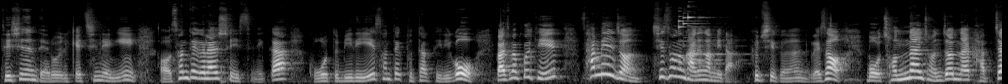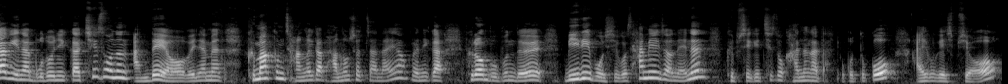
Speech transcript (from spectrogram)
드시는 대로 이렇게 진행이 어, 선택을 할 수 있으니까 그것도 미리 선택 부탁드리고 마지막 꿀팁 3일 전 취소는 가능합니다. 급식은. 그래서 뭐 전날 전전날 갑자기 이날 못 오니까 취소는 안 돼요. 왜냐면 그만큼 장을 다 봐놓으셨잖아요. 그러니까 그런 부분들 미리 보시고 3일 전에는 급식이 취소 가능하다. 이것도 꼭 알고 계십시오.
